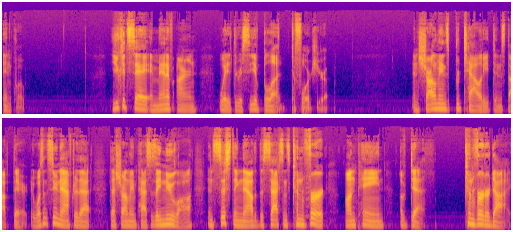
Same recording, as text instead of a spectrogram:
End quote. You could say a man of iron waded through a sea of blood to forge Europe. And Charlemagne's brutality didn't stop there. It wasn't soon after that that Charlemagne passes a new law insisting now that the Saxons convert on pain of death. Convert or die.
